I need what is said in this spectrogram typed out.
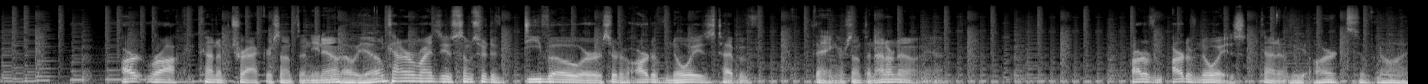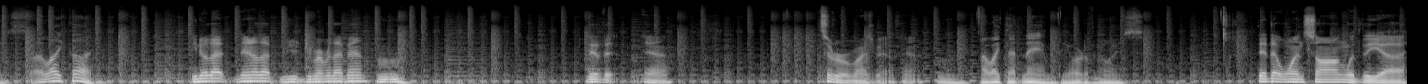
art rock kind of track or something. You know? Oh yeah. It kind of reminds me of some sort of Devo or sort of Art of Noise type of thing or something. I don't know. Yeah. Art of Art of Noise, kind of. The Arts of Noise. I like that. You know that? You know that? Do you remember that band? Mm-mm. The, the, yeah. Sort of reminds me of. Yeah. Mm. I like that name, The Art of Noise. They had that one song with the uh,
